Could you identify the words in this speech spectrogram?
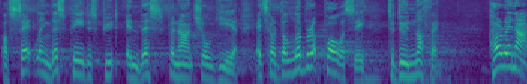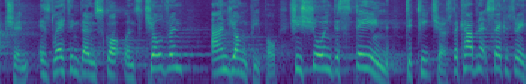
of settling this pay dispute in this financial year. It's her deliberate policy to do nothing. Her inaction is letting down Scotland's children and young people. She's showing disdain to teachers. The Cabinet Secretary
